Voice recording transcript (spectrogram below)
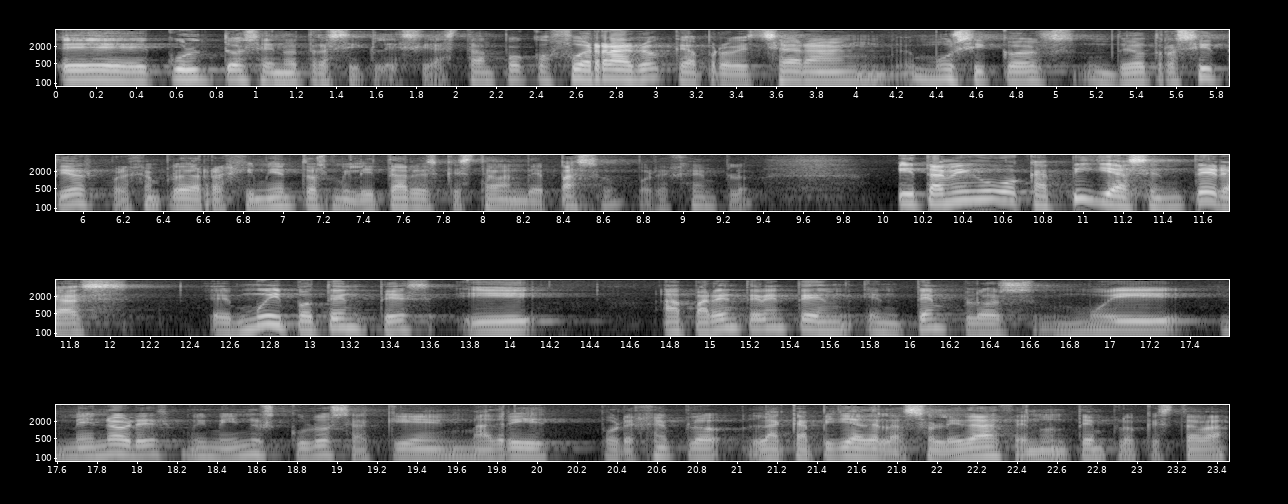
eh, cultos en otras iglesias. Tampoco fue raro que aprovecharan músicos de otros sitios, por ejemplo, de regimientos militares que estaban de paso, por ejemplo. Y también hubo capillas enteras eh, muy potentes y aparentemente en, templos muy menores, muy minúsculos, aquí en Madrid, por ejemplo, la Capilla de la Soledad, en un templo que estaba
